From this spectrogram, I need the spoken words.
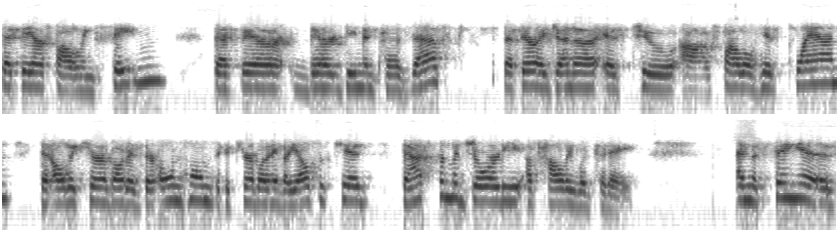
that they are following Satan, that they're they're demon possessed, that their agenda is to uh, follow his plan, that all they care about is their own homes, they could care about anybody else's kids. That's the majority of Hollywood today. And the thing is,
